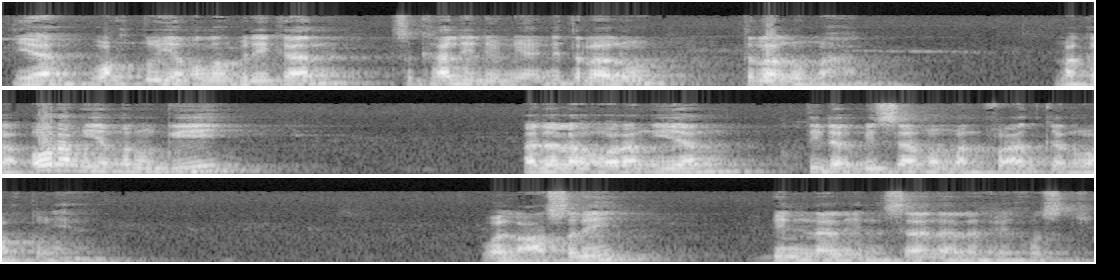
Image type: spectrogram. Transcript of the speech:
Ya, waktu yang Allah berikan sekali dunia ini terlalu terlalu mahal. Maka orang yang rugi adalah orang yang tidak bisa memanfaatkan waktunya. Wal asri innal insana lafi khusr.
